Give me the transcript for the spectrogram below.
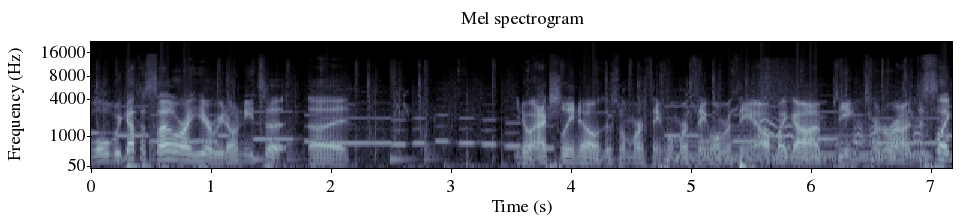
well we got the silo right here. We don't need to... Uh, you know, actually, no. There's one more thing. One more thing. One more thing. Oh my god, I'm being turned around. This is like...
